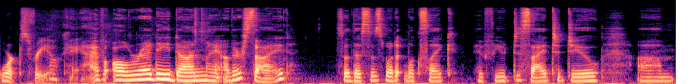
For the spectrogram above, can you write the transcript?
works for you. Okay, I've already done my other side. So this is what it looks like if you decide to do um,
